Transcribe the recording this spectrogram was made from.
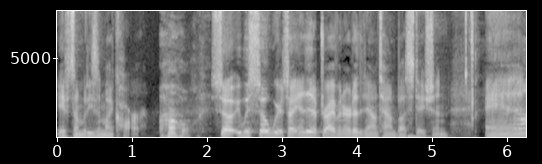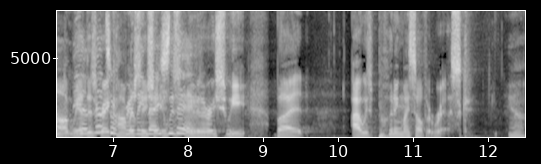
if somebody's in my car. Oh. So it was so weird. So I ended up driving her to the downtown bus station, and Oh, we had this great a really conversation. nice it was it was very sweet, but I was putting myself at risk. Yeah.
